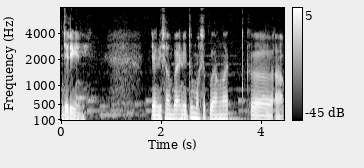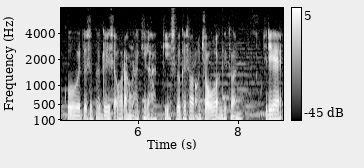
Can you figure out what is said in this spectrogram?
jadi gini yang disampaikan itu masuk banget ke aku itu sebagai seorang laki-laki sebagai seorang cowok gitu kan. Jadi kayak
